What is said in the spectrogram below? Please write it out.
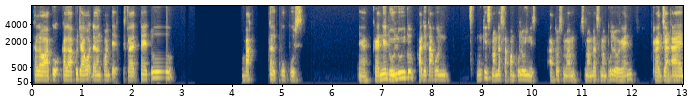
kalau aku kalau aku jawab dalam konteks Kelantan itu bakal pupus. Ya, kerana dulu itu pada tahun mungkin 1980 hingga atau 19 1990 kan kerajaan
